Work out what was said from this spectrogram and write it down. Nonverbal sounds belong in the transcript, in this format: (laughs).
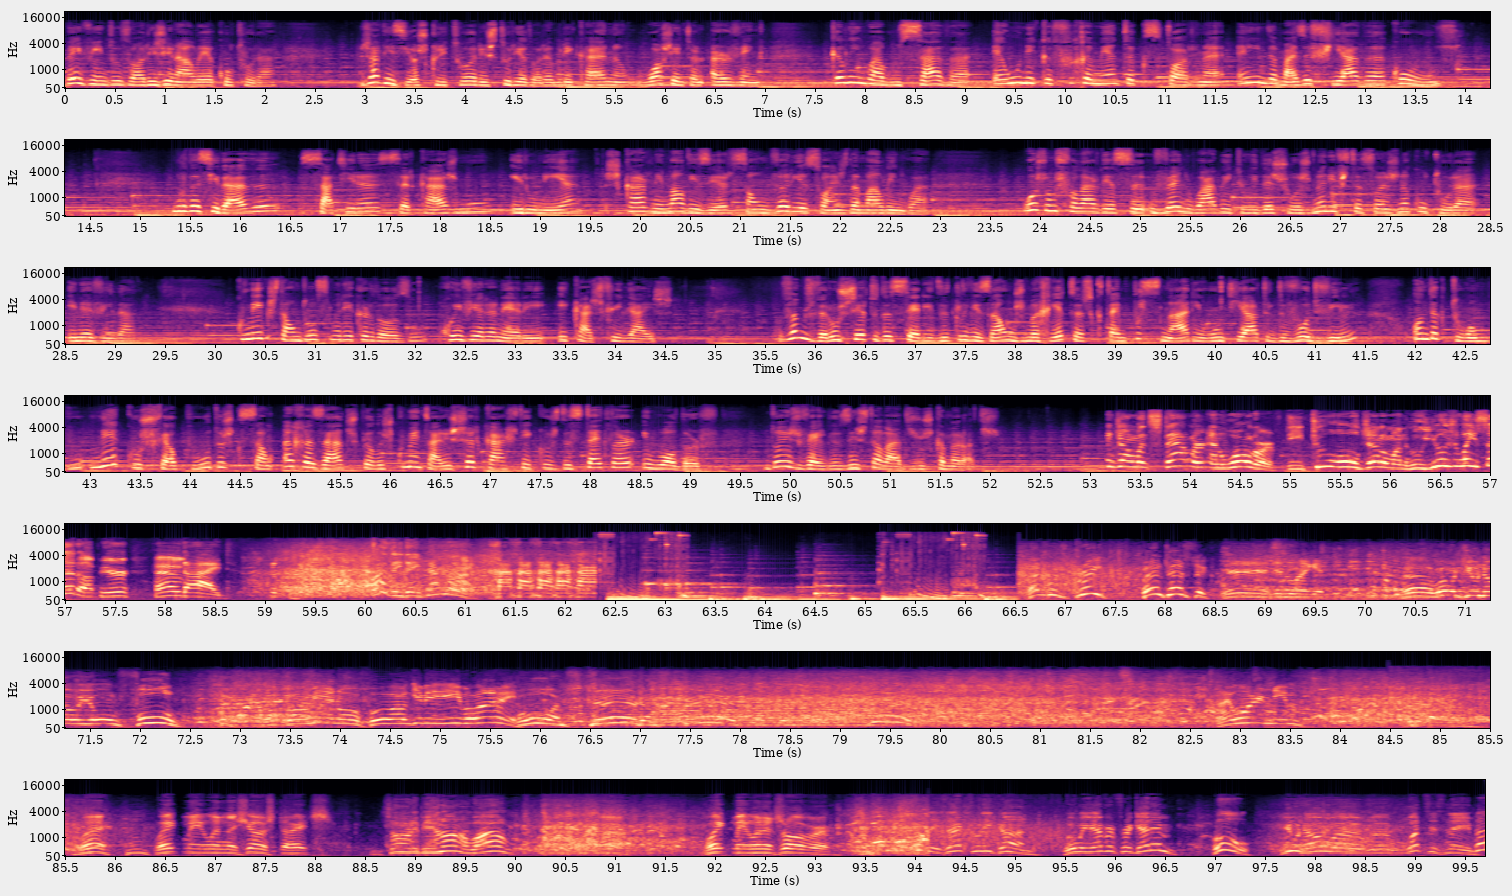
Bem-vindos ao Original é a Cultura. Já dizia o escritor e historiador americano Washington Irving que a língua aguçada é a única ferramenta que se torna ainda mais afiada com o uso. Mordacidade, sátira, sarcasmo, ironia, escárnio e maldizer são variações da má língua. Hoje vamos falar desse velho hábito e das suas manifestações na cultura e na vida. Comigo estão Dulce Maria Cardoso, Rui Vieira Neri e Carlos Filhais. Vamos ver um excerto da série de televisão Os Marretas, que tem por cenário um teatro de vaudeville, onde actuam bonecos felpudos que são arrasados pelos comentários sarcásticos de Statler e Waldorf, dois velhos instalados nos camarotes. Gentlemen, Statler and Waldorf, the two old gentlemen who usually sit up here, have died. (laughs) Ozzy, they have not. Ha ha ha ha ha. That was great. Fantastic. Yeah, didn't like it. Well, what would you know, you old fool? Don't call me an old fool. I'll give you the evil eye. Oh, I'm scared. I'm scared. I warned him. What? Wake me when the show starts. It's already been on a while. Wake me when it's over. He's actually gone. Will we ever forget him? Who? You know, uh, uh what's his name? (laughs)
